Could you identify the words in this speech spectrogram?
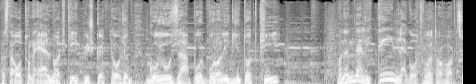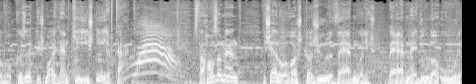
aztán otthon elnagyképűsködte, hogy a golyózáporból alig jutott ki, hanem Nelly tényleg ott volt a harcolók között, és majdnem ki is nyírták. Wow! Aztán hazament, és elolvasta Jules Verne, vagyis Verne Gyula úr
